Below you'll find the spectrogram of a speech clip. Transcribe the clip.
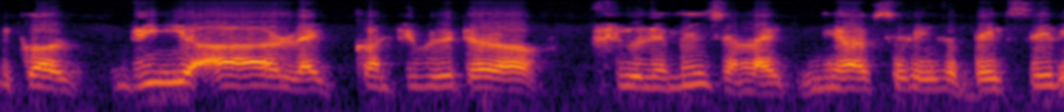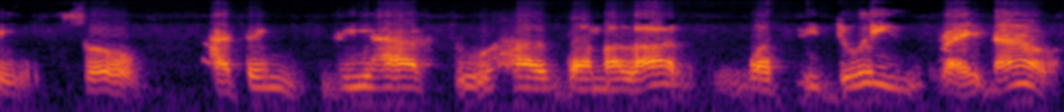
because we are like contributor of fuel emission. Like New York City is a big city, so I think we have to help them a lot. What we're doing right now,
